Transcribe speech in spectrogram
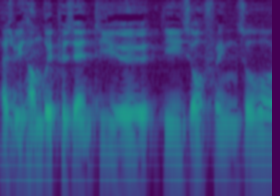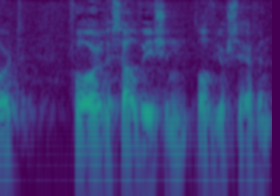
As we humbly present to you these offerings, O Lord, for the salvation of your servant,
